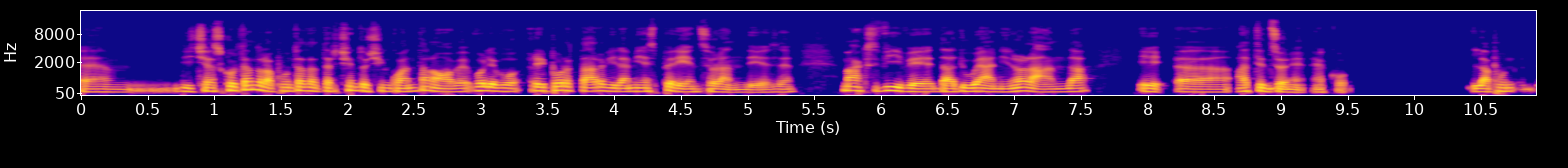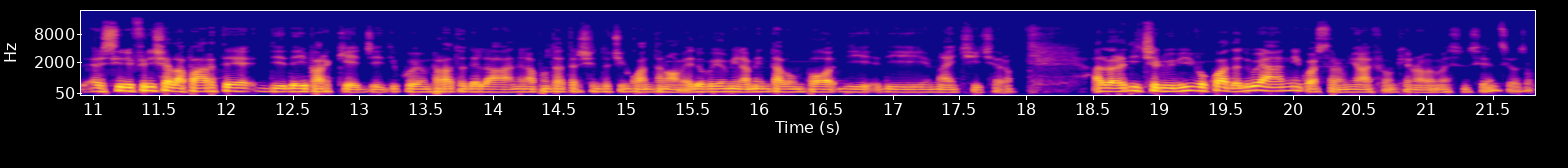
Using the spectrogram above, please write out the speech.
Um, dice ascoltando la puntata 359 volevo riportarvi la mia esperienza olandese Max vive da due anni in Olanda e uh, attenzione ecco punt- eh, si riferisce alla parte di, dei parcheggi di cui abbiamo parlato della, nella puntata 359, dove io mi lamentavo un po' di, di Mai Cicero. Allora dice lui: Vivo qua da due anni. Questo era il mio iPhone che non avevo messo in silenzioso.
